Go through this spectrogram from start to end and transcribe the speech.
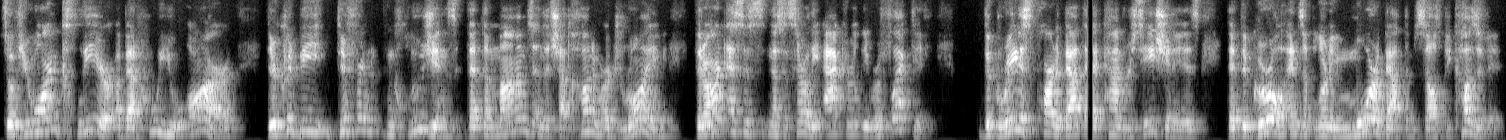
So if you aren't clear about who you are, there could be different conclusions that the moms and the shadchanim are drawing that aren't necessarily accurately reflected the greatest part about that conversation is that the girl ends up learning more about themselves because of it,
